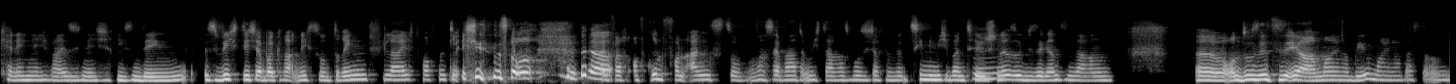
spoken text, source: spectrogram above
kenne ich nicht, weiß ich nicht, Riesending. Ist wichtig, aber gerade nicht so dringend vielleicht, hoffentlich. so ja. einfach aufgrund von Angst, so was erwartet mich da, was muss ich dafür, ziehen die mich über den Tisch, mhm. ne? So diese ganzen Sachen und du sitzt ja meiner Bio, meiner das, einen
